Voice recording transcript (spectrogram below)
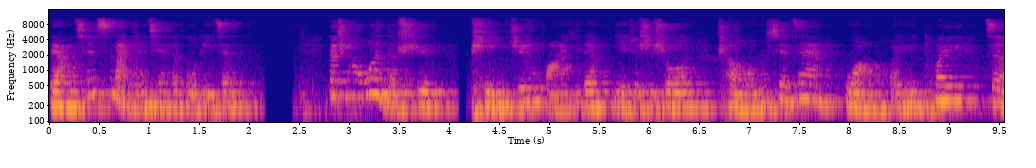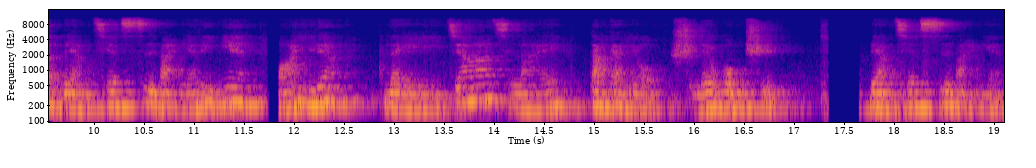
两千四百年前的古地震，但是他问的是平均滑移量，也就是说，从现在往回推这两千四百年里面，滑移量累加起来大概有十六公尺。两千四百年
